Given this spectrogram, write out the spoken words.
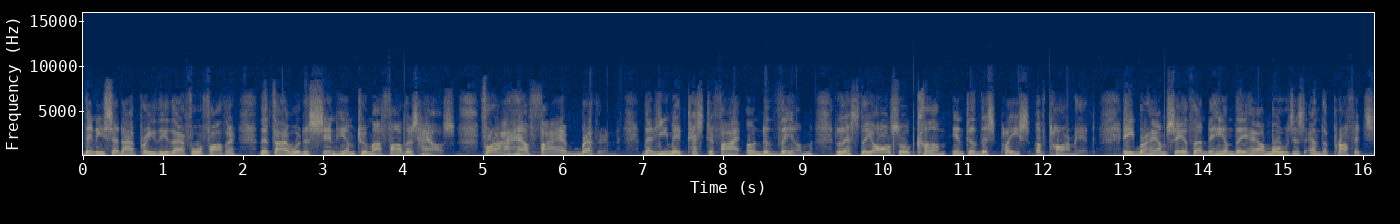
Then he said, I pray thee therefore, Father, that thou wouldest send him to my father's house. For I have five brethren, that he may testify unto them, lest they also come into this place of torment. Abraham saith unto him, They have Moses and the prophets,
